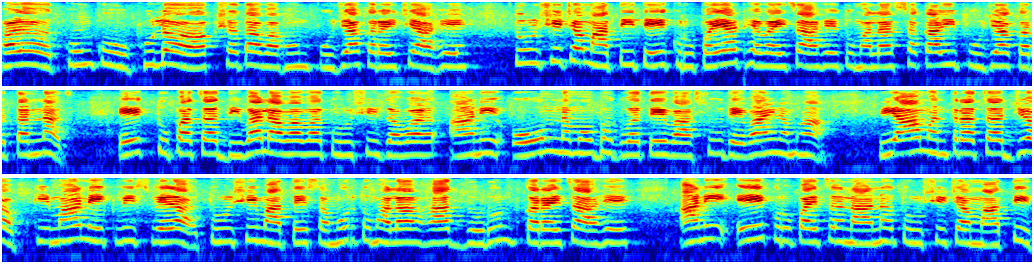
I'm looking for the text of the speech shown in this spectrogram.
हळद कुंकू फुलं अक्षता वाहून पूजा करायची आहे. तुळशीच्या मातीत एक रुपया ठेवायचा आहे. तुम्हाला सकाळी पूजा करतानाच एक तुपाचा दिवा लावावा तुळशीजवळ आणि ओम नमो भगवते वासुदेवाय नमः या मंत्राचा जप किमान एकवीस वेळा तुळशी मातेसमोर तुम्हाला हात जोडून करायचा आहे. आणि एक रुपयाचं नाणं तुळशीच्या मातीत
